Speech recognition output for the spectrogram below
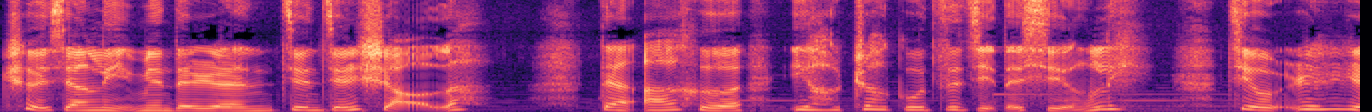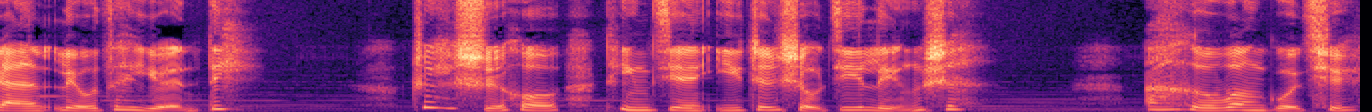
车厢里面的人渐渐少了。但阿和要照顾自己的行李，就仍然留在原地。这时候听见一阵手机铃声，阿和望过去，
